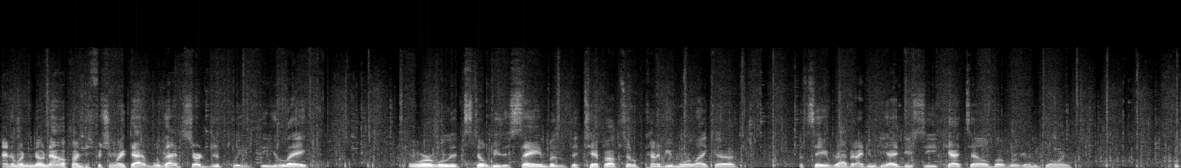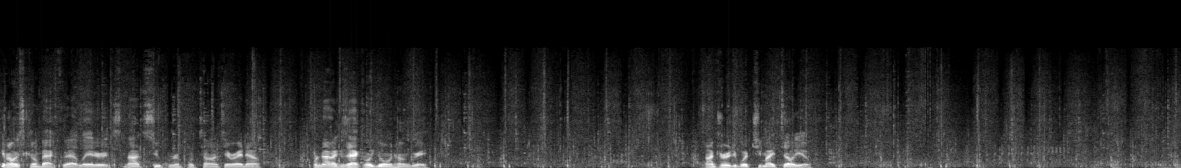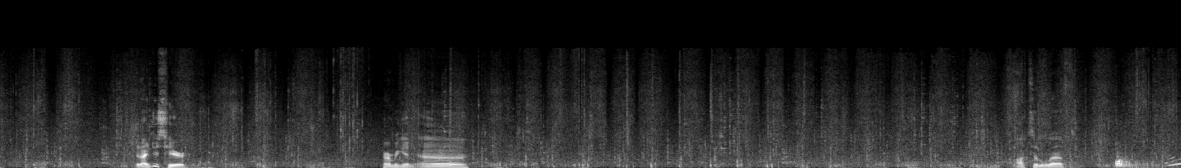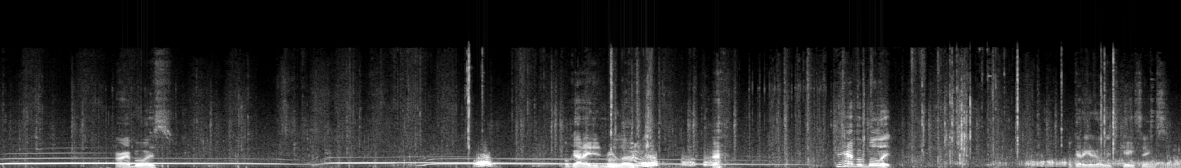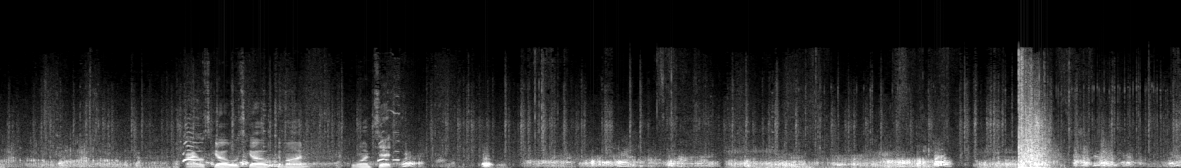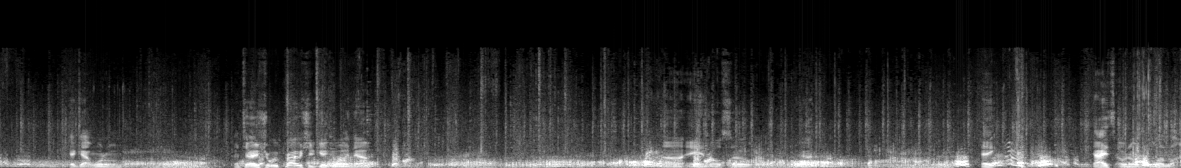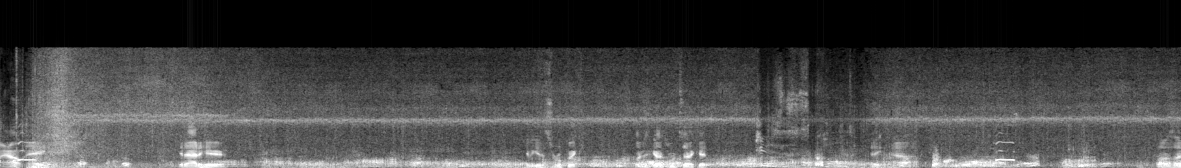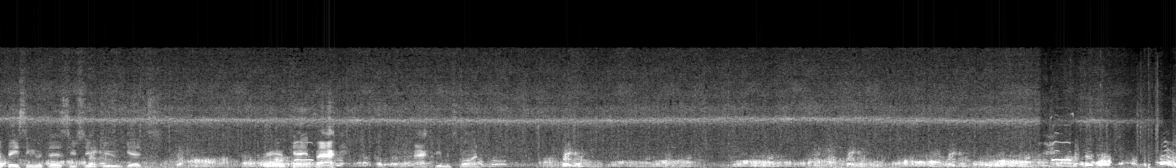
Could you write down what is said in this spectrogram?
And I want to know now if I'm just fishing like that, will that start to deplete the lake? Or will it still be the same, but with the tip-ups, it'll kind of be more like a let's say rabbit. I do I do see cattail, but we're gonna be going. We can always come back to that later. It's not super important right now. We're not exactly going hungry. Contrary to what she might tell you. Did I just hear? Ptarmigan. Uh... Off to the left. Alright, boys. Oh god, I didn't reload. I have a bullet. I gotta get all these casings. Alright, let's go, let's go. Come on. Who wants it? I got one of them. I'm entirely sure. We probably should get going now. Uh, and also, Hey. Guys, oh no, blood out. Hey. Get out of here. Can we get this real quick? Hold these guys one second. Hey, uh, as long as I'm facing with this, you seem to get... Okay, back! Back, demon spawn.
